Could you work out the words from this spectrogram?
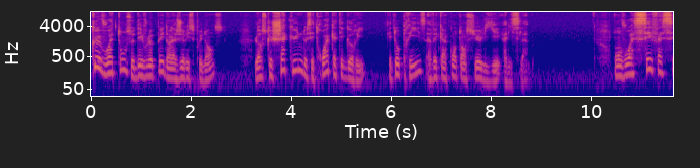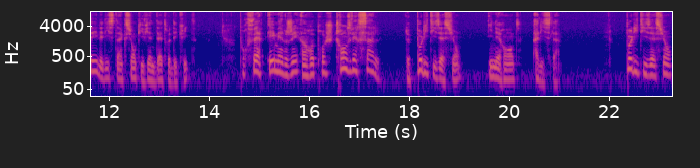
que voit-on se développer dans la jurisprudence lorsque chacune de ces trois catégories est aux prises avec un contentieux lié à l'islam? On voit s'effacer les distinctions qui viennent d'être décrites pour faire émerger un reproche transversal de politisation inhérente à l'islam. Politisation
